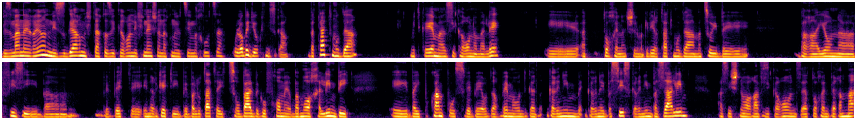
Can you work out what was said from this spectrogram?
בזמן ההיריון נסגר מפתח הזיכרון לפני שאנחנו יוצאים החוצה? הוא לא בדיוק נסגר. בתת מודע מתקיים הזיכרון המלא. אה, התוכן של מגדיר תת מודע מצוי ב, ברעיון הפיזי, ב, בבית אנרגטי, בבלוטת היצורבל בגוף חומר, במוח הלימבי, בהיפוקמפוס ובעוד הרבה מאוד גרעינים, גרעיני בסיס, גרעינים בזאליים. אז ישנו הרב זיכרון, זה התוכן ברמה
